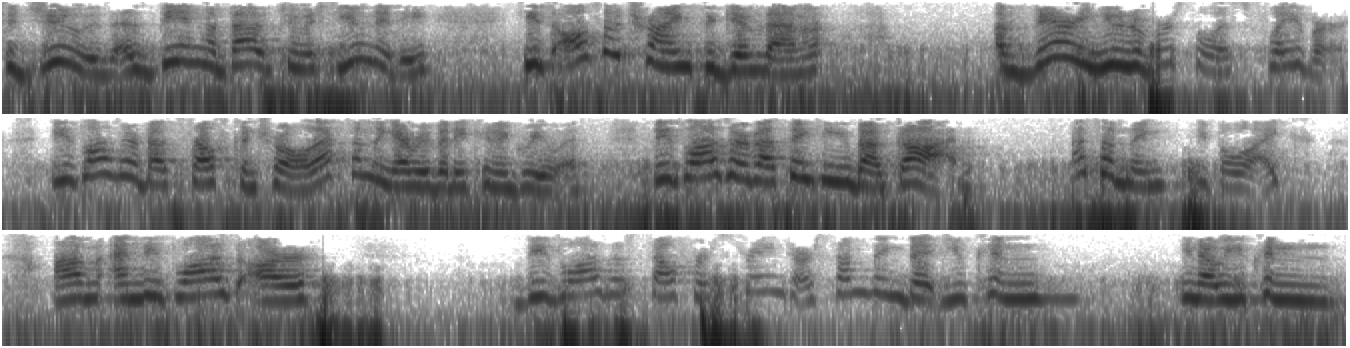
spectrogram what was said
to Jews, as being about Jewish unity, he's also trying to give them a very universalist flavor. These laws are about self-control. That's something everybody can agree with. These laws are about thinking about God. That's something people like. Um, and these laws are these laws of self-restraint are something that you can, you know, you can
